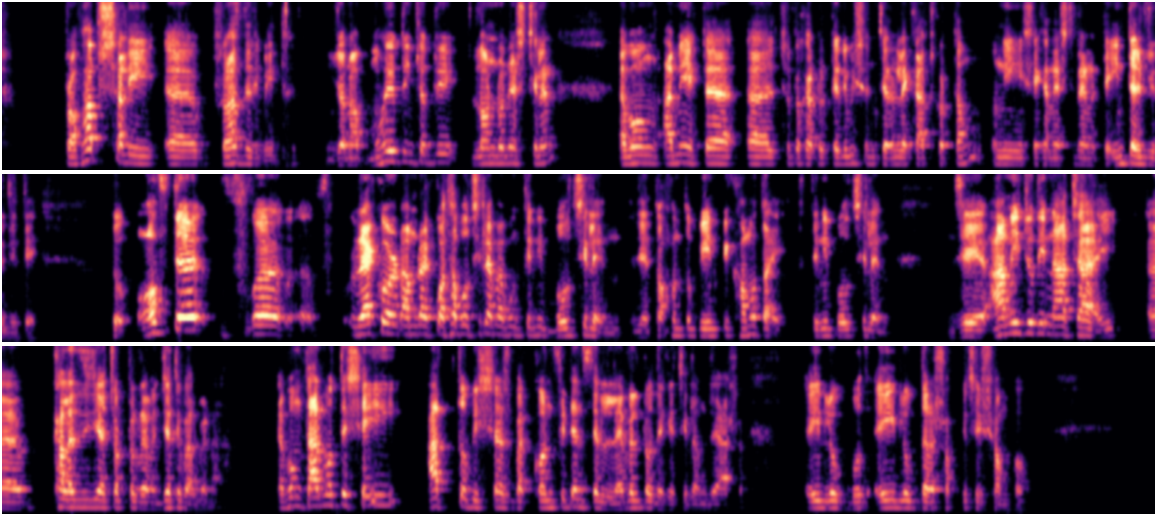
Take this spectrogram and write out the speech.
প্রভাবশালী রাজনীতিবিদ জনাব মহিউদ্দিন চৌধুরী লন্ডনে এসেছিলেন। এবং আমি একটা ছোটখাটো টেলিভিশন চ্যানেলে কাজ করতাম। উনি সেখানে এসেছিলেন একটা ইন্টারভিউ দিতে। তো অফ দ্য রেকর্ড আমরা কথা বলছিলাম এবং তিনি বলছিলেন যে, তখন তো বিএনপি ক্ষমতায়। তিনি বলছিলেন যে, আমি যদি না চাই খালেদা জিয়া চট্টগ্রামে যেতে পারবে না। এবং তার মধ্যে সেই আত্মবিশ্বাস বা কনফিডেন্সের লেভেলটাও দেখেছিলাম যে এই লোক এই লোক দ্বারা সবকিছুই সম্ভব।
